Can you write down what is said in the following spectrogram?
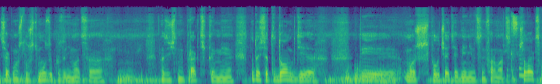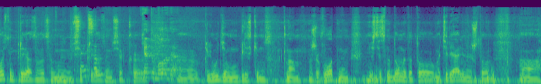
человек может слушать музыку, заниматься различными практиками. Ну, то есть это дом, где ты можешь получать и обмениваться информацией. Сексом? Человек свойственно привязываться. Мы все Сексом? привязываемся к Я думала, да. э, к людям, близким к нам, животным. Естественно, дом это то материальное, что, а,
